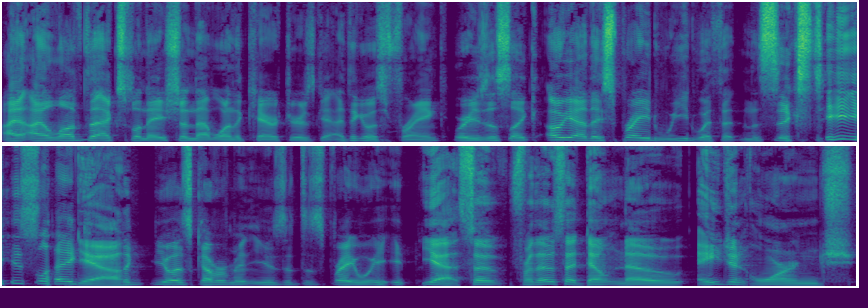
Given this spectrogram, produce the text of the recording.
I, I love the explanation that one of the characters get. I think it was Frank, where he's just like, oh, yeah, they sprayed weed with it in the 60s. like, Yeah. the US government used it to spray weed. Yeah, so for those that don't know, Agent Orange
